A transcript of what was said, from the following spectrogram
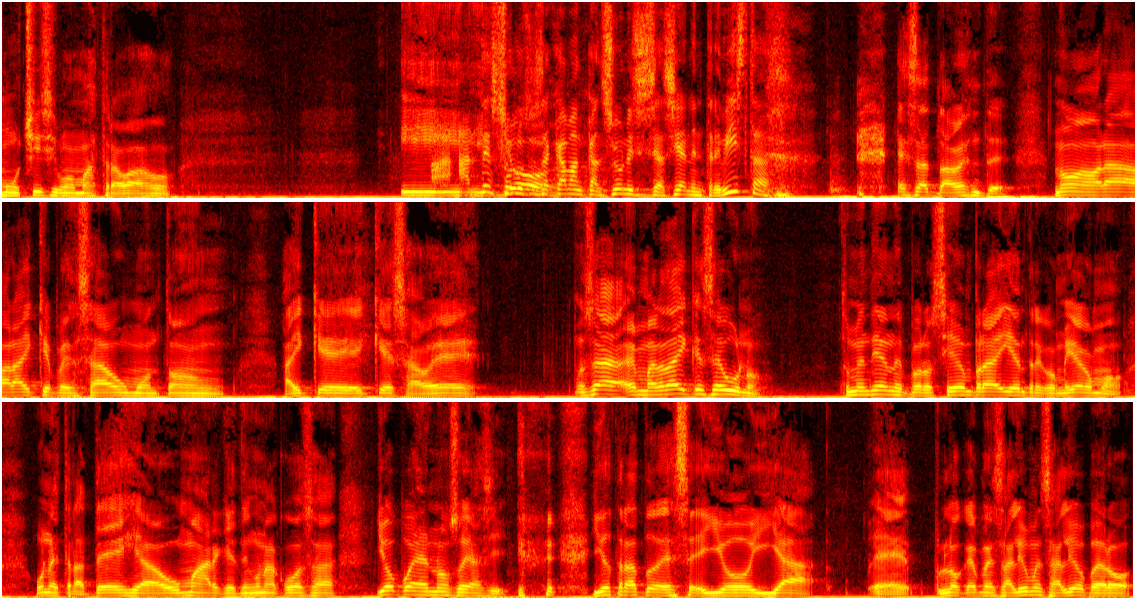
muchísimo más trabajo. Y Antes solo yo- se sacaban canciones y se hacían entrevistas. Exactamente. No, ahora, ahora hay que pensar un montón. Hay que, hay que saber. O sea, en verdad hay que ser uno. ¿Tú me entiendes? Pero siempre hay, entre comillas, como una estrategia o un marketing, una cosa. Yo, pues, no soy así. yo trato de ser yo y ya. Eh, lo que me salió, me salió, pero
